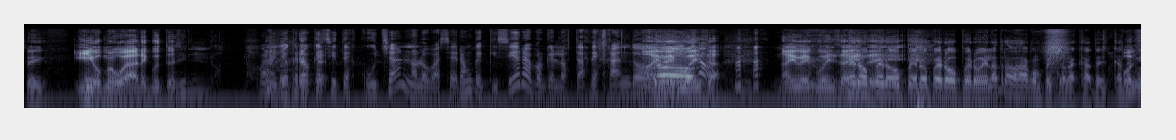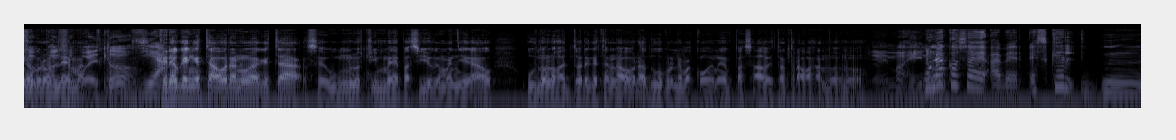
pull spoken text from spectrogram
Sí. Y yo me voy a dar el gusto de decir no. Bueno, yo creo que si te escuchan no lo va a hacer aunque quisiera porque lo estás dejando... No hay No. vergüenza. No hay vergüenza. Pero, gente. pero, pero, pero, pero él ha trabajado con personas que ha, que tenido su- por problemas. supuesto. Creo que en esta obra nueva que está, según los chismes de pasillo que me han llegado, uno de los actores que está en la obra tuvo problemas con él en el pasado y están trabajando de nuevo. Me imagino. Una cosa es, a ver, es que mm,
